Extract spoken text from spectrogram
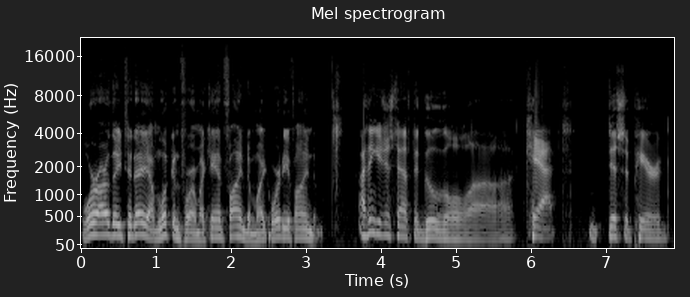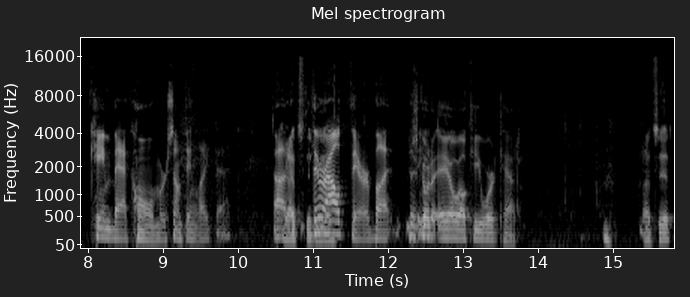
Where are they today? I'm looking for them. I can't find them. Mike, where do you find them? I think you just have to Google uh, "cat disappeared, came back home" or something like that. Uh, That's the they're deal. out there, but Just go to AOL keyword cat. That's it.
